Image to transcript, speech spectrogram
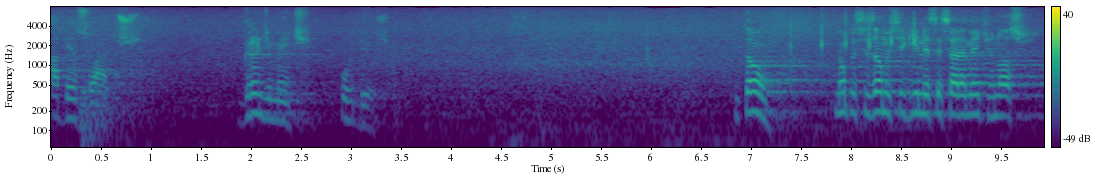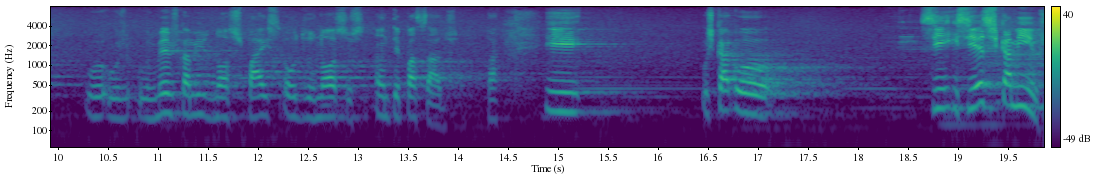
abençoados grandemente por Deus. Então, não precisamos seguir necessariamente os nossos os, os mesmos caminhos dos nossos pais ou dos nossos antepassados. Tá? E os, o, se, e se esses caminhos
